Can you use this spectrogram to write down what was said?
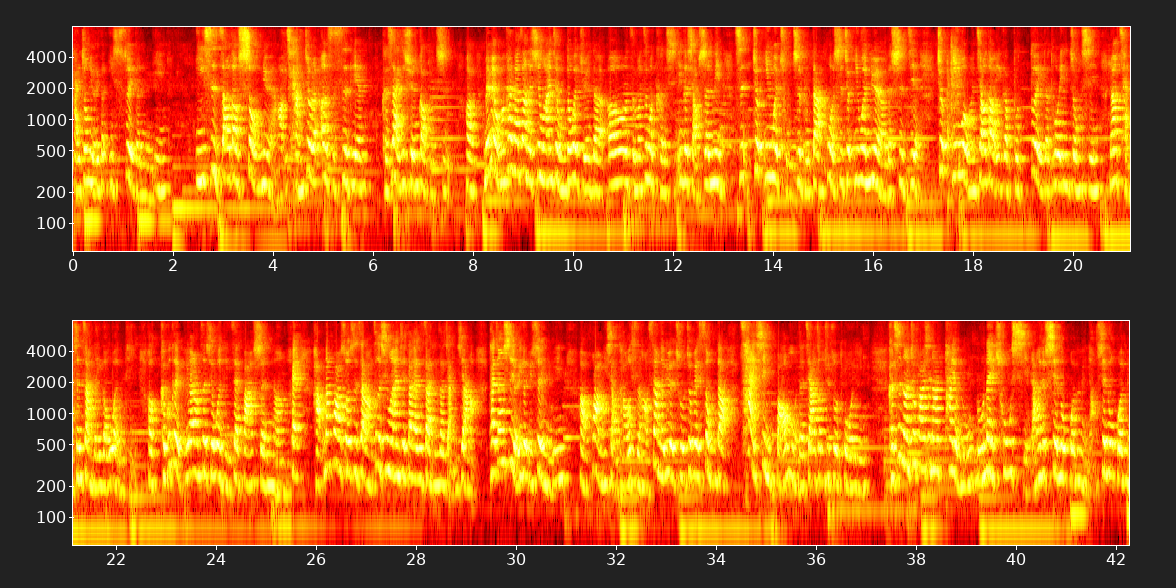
台中有一个一岁的女婴，疑似遭到受虐哈，抢救了二十四天，可是还是宣告不治。好，每每我们看到这样的新闻案件，我们都会觉得，哦，怎么这么可惜？一个小生命是就因为处置不当，或者是就因为虐儿的事件，就因为我们交到一个不对的托婴中心，然后产生这样的一个问题。好，可不可以不要让这些问题再发生呢？OK，好，那话说是这样，这个新闻案件大概是这样，听着讲一下哈。台中市有一个一岁女婴，哈，化名小桃子，哈，上个月初就被送到蔡姓保姆的家中去做托婴。可是呢，就发现她她有颅颅内出血，然后就陷入昏迷啊，陷入昏迷。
